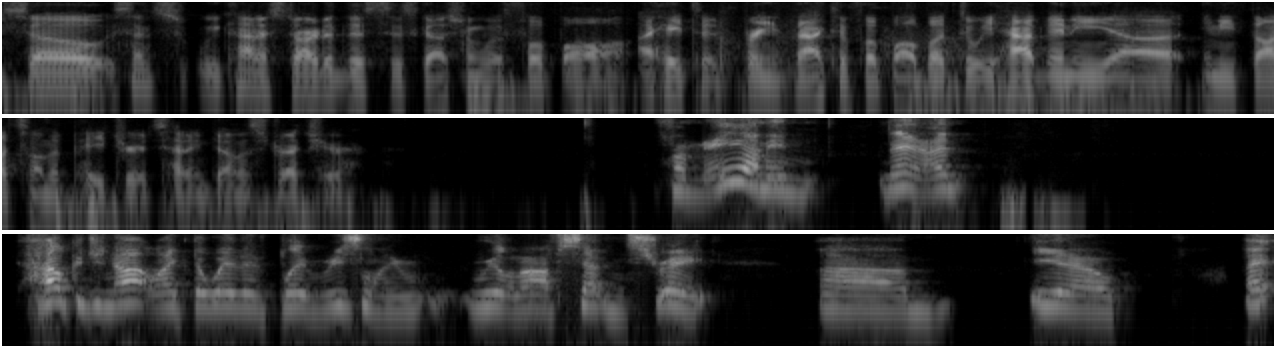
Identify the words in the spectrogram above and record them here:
So, since we kind of started this discussion with football, I hate to bring it back to football, but do we have any uh, any thoughts on the Patriots heading down the stretch here? For me, I mean, man, I'm, how could you not like the way they've played recently, reeling off seven straight? Um, you know, I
